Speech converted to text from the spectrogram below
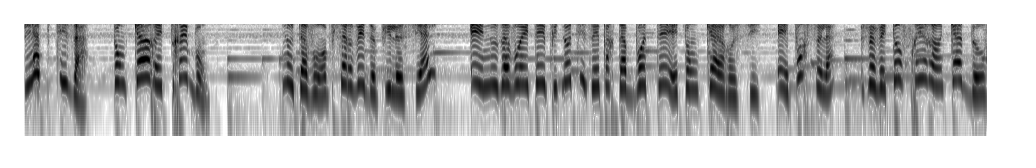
La Ptisa, ton cœur est très bon. Nous t'avons observé depuis le ciel et nous avons été hypnotisés par ta beauté et ton cœur aussi. Et pour cela, je vais t'offrir un cadeau.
